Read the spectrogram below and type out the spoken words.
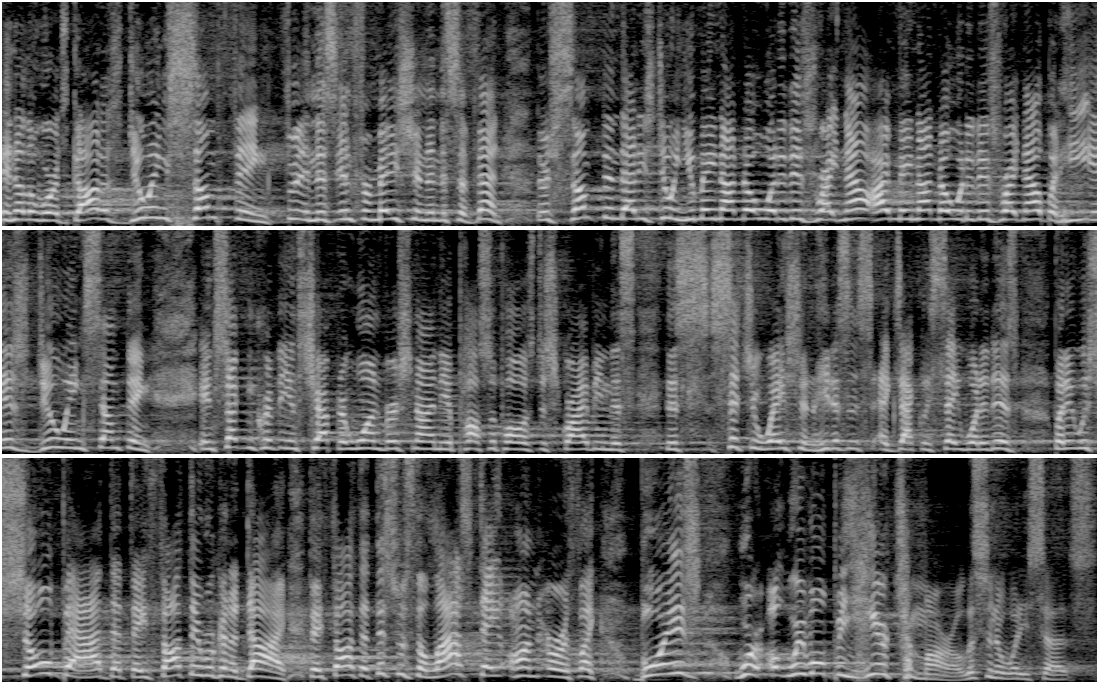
In other words, God is doing something in this information, in this event. There's something that He's doing. You may not know what it is right now. I may not know what it is right now, but He is doing something. In 2 Corinthians chapter 1, verse 9, the Apostle Paul is describing this, this situation. He doesn't exactly say what it is, but it was so bad that they thought they were going to die. They thought that this was the last day on earth. Like, boys, we're, oh, we won't be here tomorrow. Listen to what he says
